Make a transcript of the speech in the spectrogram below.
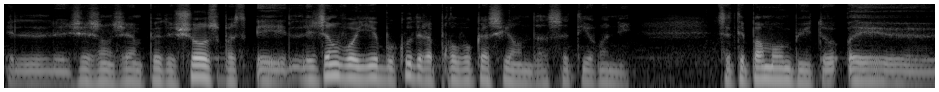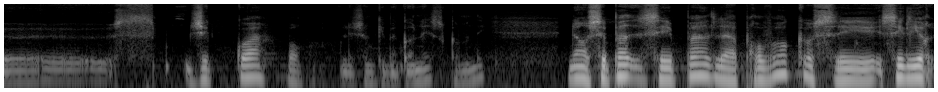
j'ai changé un peu de choses, parce que les gens voyaient beaucoup de la provocation dans cette ironie. C'était pas mon but. Et, euh, c- je crois, bon, les gens qui me connaissent, comme on dit, non, c'est pas, c'est pas la provoque, c'est, c'est l'ir-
